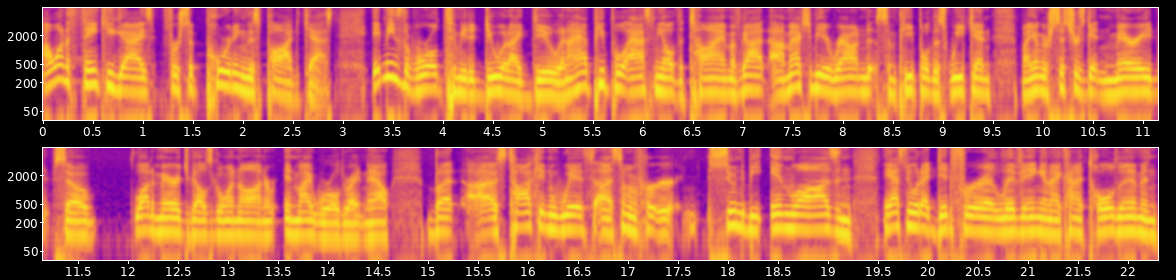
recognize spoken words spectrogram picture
I want to thank you guys for supporting this podcast. It means the world to me to do what I do. And I have people ask me all the time. I've got, I'm actually be around some people this weekend. My younger sister's getting married. So a lot of marriage bells going on in my world right now. But I was talking with uh, some of her soon to be in laws, and they asked me what I did for a living, and I kind of told them and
